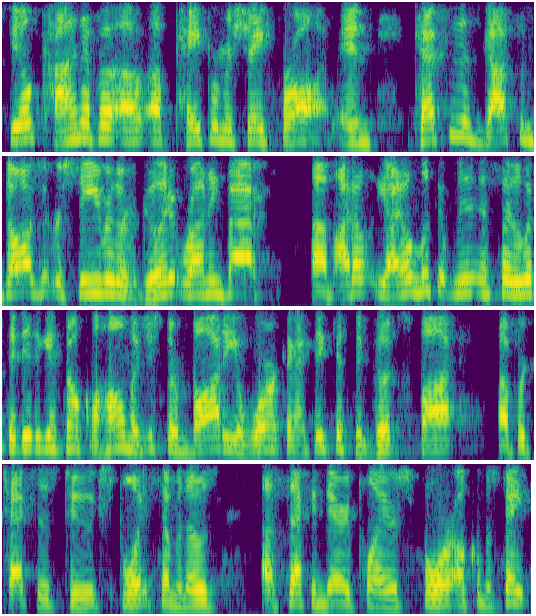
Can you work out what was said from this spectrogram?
still kind of a, a paper mache fraud. And Texas has got some dogs at receiver. They're good at running back. Um, I don't, I don't look at necessarily what they did against Oklahoma, just their body of work, and I think that's a good spot for Texas to exploit some of those uh, secondary players for Oklahoma State.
